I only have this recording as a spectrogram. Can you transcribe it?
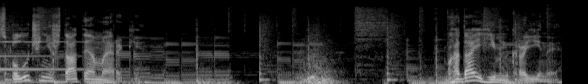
Сполучені Штати Америки. Вгадай гімн країни.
